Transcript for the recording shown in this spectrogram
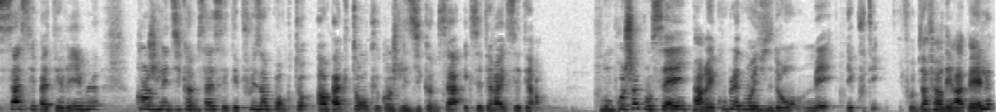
ça c'est pas terrible, quand je l'ai dit comme ça, c'était plus impactant que quand je l'ai dit comme ça, etc., etc. Mon prochain conseil paraît complètement évident, mais écoutez, il faut bien faire des rappels,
